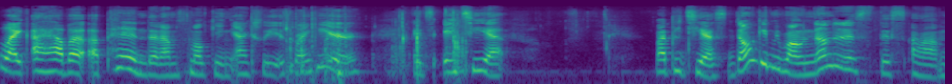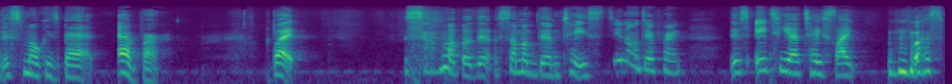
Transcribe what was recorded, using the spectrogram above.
like I have a, a pen that I'm smoking actually it's right here. It's ATF by PTS. Don't get me wrong, none of this this um this smoke is bad ever but some of them some of them taste you know different this atf tastes like bus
